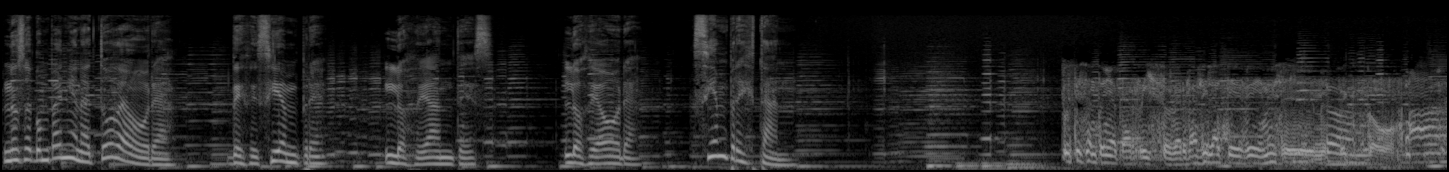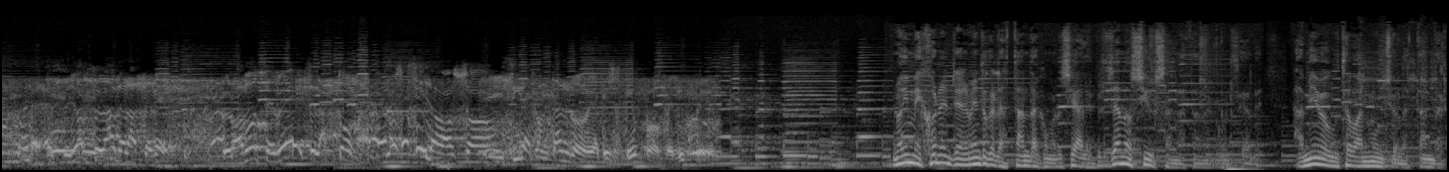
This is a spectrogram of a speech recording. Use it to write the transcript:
Nos acompañan a toda hora, desde siempre, los de antes, los de ahora, siempre están. Usted es Antonio Carrizo, ¿verdad? De la TV, ¿no es cierto? Ah, El señor de la TV, pero a vos TV se las toma. no sos celoso. Y siga contando de aquellos tiempos, Felipe. No hay mejor entrenamiento que las tandas comerciales, pero ya no se usan las tandas comerciales. A mí me gustaban mucho las tandas.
